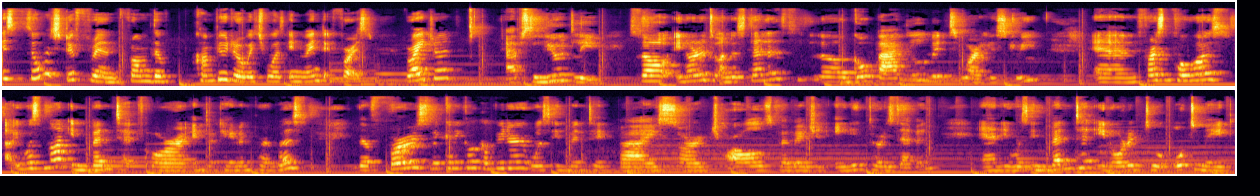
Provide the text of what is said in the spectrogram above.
is so much different from the computer which was invented first. Right, Ruth? Absolutely. So, in order to understand, let's uh, go back a little bit to our history. And first and foremost, uh, it was not invented for entertainment purpose. The first mechanical computer was invented by Sir Charles Babbage in 1837, and it was invented in order to automate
